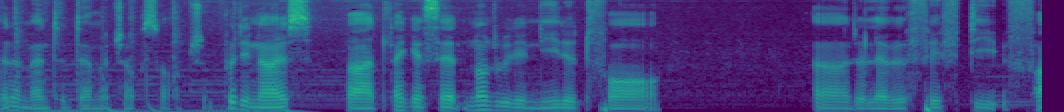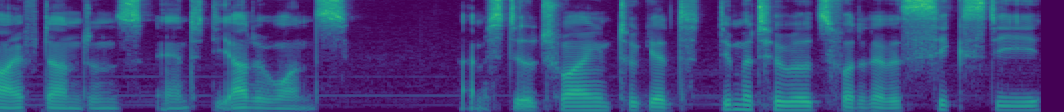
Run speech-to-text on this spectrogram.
elemental damage absorption. Pretty nice, but like I said, not really needed for uh, the level 55 dungeons and the other ones. I'm still trying to get the materials for the level 60,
